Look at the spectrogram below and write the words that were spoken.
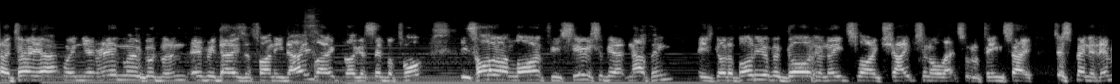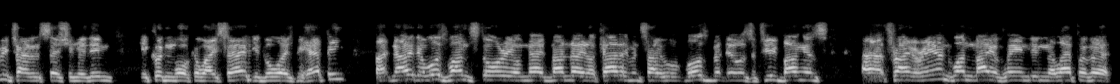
I tell you, when you're around Lou Goodwin, every day is a funny day. Like like I said before, he's high on life. He's serious about nothing. He's got a body of a god and eats like shapes and all that sort of thing. So just spending every training session with him, you couldn't walk away sad. You'd always be happy. But no, there was one story on Mad Monday, and I can't even say who it was, but there was a few bungers uh, thrown around. One may have landed in the lap of a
